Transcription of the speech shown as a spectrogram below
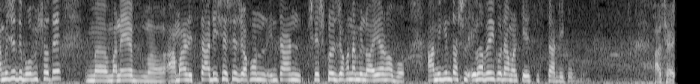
আমি যদি ভবিষ্যতে মানে আমার স্টাডি শেষে যখন ইন্টার্ন শেষ করে যখন আমি লয়ার হব, আমি কিন্তু আসলে এভাবেই করে আমার কেস স্টাডি করব। আচ্ছা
